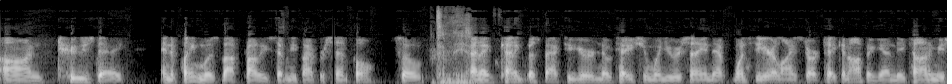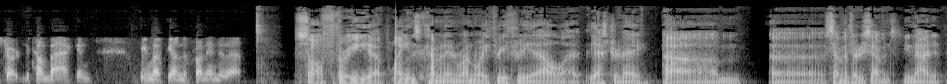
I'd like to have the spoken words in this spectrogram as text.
on Tuesday, and the plane was about probably 75 percent full. So, and it kind of goes back to your notation when you were saying that once the airlines start taking off again, the economy is starting to come back, and we might be on the front end of that. Saw three uh, planes coming in, runway 33L uh, yesterday, um, uh, 737s, United.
